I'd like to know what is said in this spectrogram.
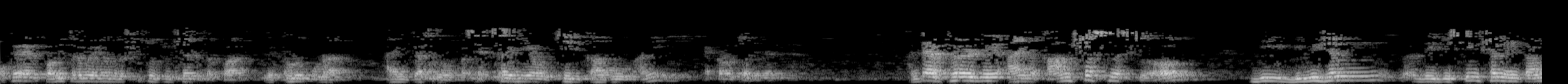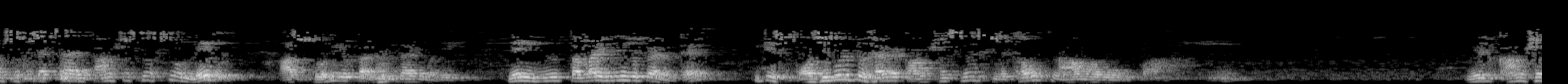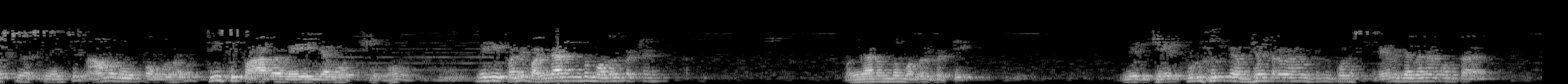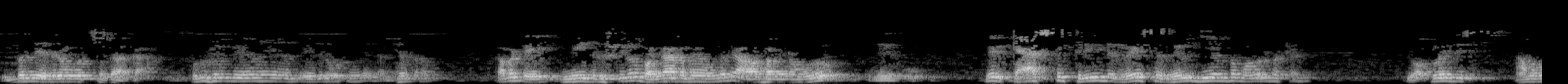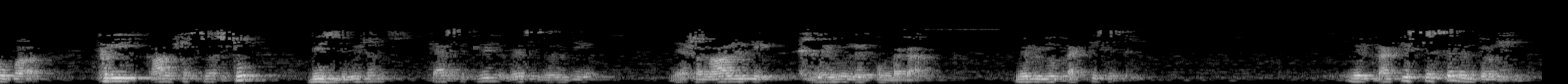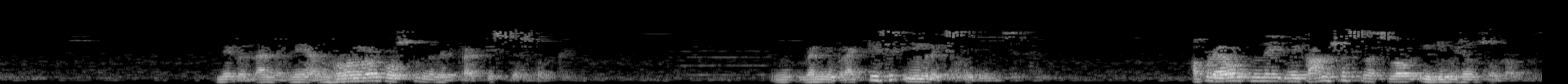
ఒకే పవిత్రమైన దృష్టితో చూశారు తప్ప ఎప్పుడూ కూడా ఆయనకి అసలు ఒక సెక్స్ ఐడియా వచ్చేది కాదు అని ఎక్కడో చదివారు. అంటే అర్థం ఏంటి? ఆయన కాన్షియస్నెస్లో the division the distinction in terms of sex ఆయన కాన్షియస్నెస్లో లేదు. ఆ స్టోరీ యొక్క అభిప్రాయం అది. నేను ఇంతలా ఎందుకు చెప్పానంటే it is possible to have a consciousness without నామరూప. మీరు కాన్షియస్నెస్ నుంచి నామరూపములను తీసి పారవేయవచ్చును. మీరు ఈ పని బంగారంతో మొదలు పెట్టండి. బంగారంతో మొదలుపెట్టి మీరు చే పురుషులకి అభ్యంతరం ఏముంటుంది కొన్ని స్త్రీలకు ఏదైనా కొంత ఇబ్బంది ఎదురవ్వచ్చు కాక పురుషులకి ఏమి ఎదురవుతుంది అభ్యంతరం. కాబట్టి మీ దృష్టిలో బంగారమే ఉన్నది ఆభరణములు లేవు. మీరు క్యాస్ట్ క్రీడ్ రేస్ రిలిజియన్తో మొదలు పెట్టండి. యు అప్లై దిస్ నామరూప free consciousness to these divisions caste creed race religion nationality ఏమీ లేకుండా మీరు యూ ప్రాక్టీస్ ఇట్ మీరు ప్రాక్టీస్ చేస్తే మీకు తెలుస్తుంది మీకు దాన్ని మీ అనుభవంలోకి వస్తుంది మీరు ప్రాక్టీస్ చేస్తుంటే. When you practice it you will experience అప్పుడు ఏమవుతుంది? మీ కాన్షియస్నెస్లో ఈ డివిజన్స్ ఉండవు.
